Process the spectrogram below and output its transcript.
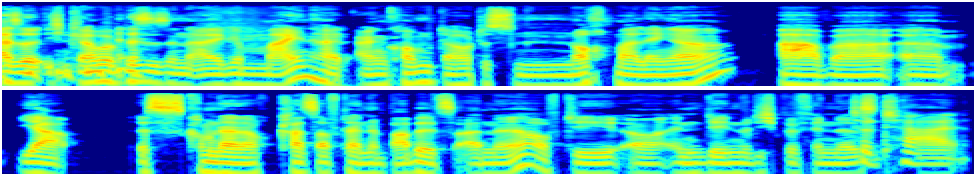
also ich glaube, bis es in Allgemeinheit ankommt, dauert es noch mal länger. Aber ähm, ja, es kommt dann auch krass auf deine Bubbles an, ne? Auf die, äh, in denen du dich befindest. Total.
